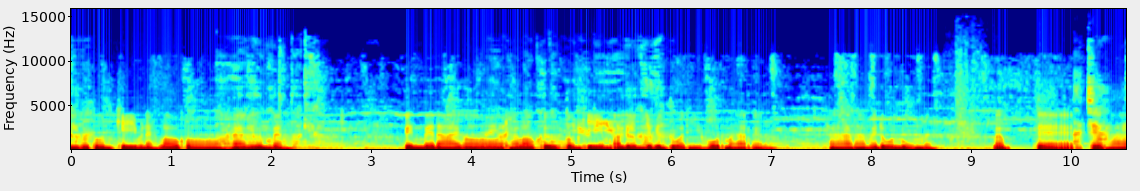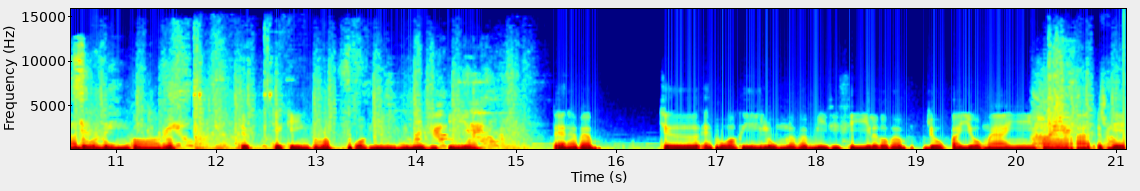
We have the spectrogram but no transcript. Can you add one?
นี่ก็ต้นเกมนะ เราก็หาเงินไปนเป็นไปได้ก็ถ้าเราเกิดต้นเกมอาเลนจะเป็นตัวที่โหดมากเลยนะ ถ้าถ้าไม่โดนลุมนะ แบบแต่แต่ถ้าโดนลุมก็แบบจะจะเก่งสำหรับพวกที่ไม่มีซีซีแต่ถ้าแบบเจอไอ้พวกที่ลุมแล้วแบบมีซีซีแล้วก็แบบโยกไปโยกมาอย่างนี้ก็อาจจะแพ้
